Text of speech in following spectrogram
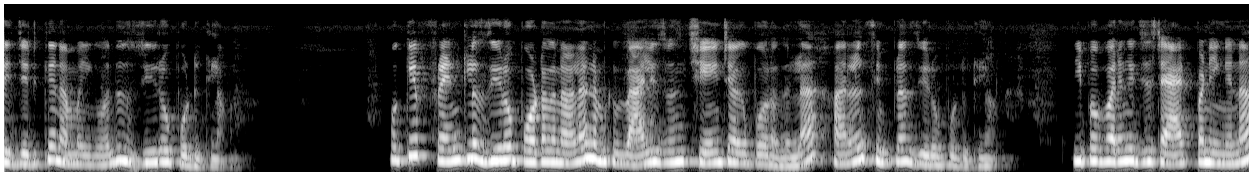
டிஜிட்க்கு நம்ம இங்கே வந்து ஜீரோ போட்டுக்கலாம். ஓகே ஃப்ரண்ட்டில் ஜீரோ போட்டதுனால நமக்கு வேல்யூஸ் வந்து சேஞ்ச் ஆக போகிறதில்ல அதனால் சிம்பிளாக ஜீரோ போட்டுக்கலாம். இப்போ பாருங்கள் ஜஸ்ட் ஆட் பண்ணிங்கன்னா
